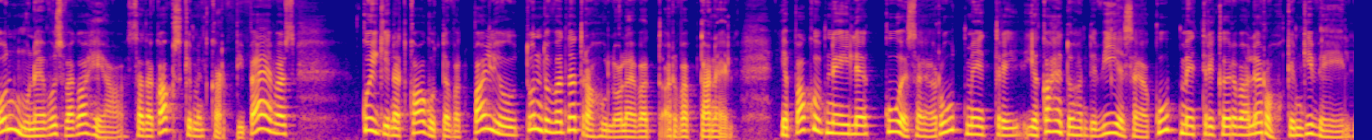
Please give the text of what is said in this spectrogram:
on munevus väga hea, sada kakskümmend karpi päevas kuigi nad kaagutavad palju, tunduvad nad rahul olevat, arvab Tanel ja pakub neile kuuesaja ruutmeetri ja kahe tuhande viiesaja kuupmeetri kõrvale rohkemgi veel,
